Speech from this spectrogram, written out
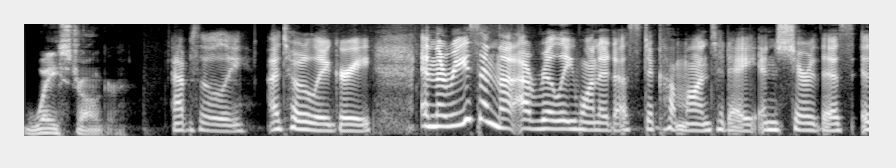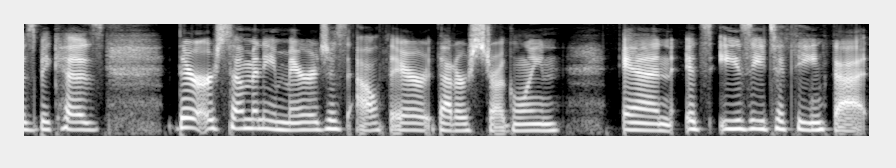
way stronger Absolutely. I totally agree. And the reason that I really wanted us to come on today and share this is because there are so many marriages out there that are struggling. And it's easy to think that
